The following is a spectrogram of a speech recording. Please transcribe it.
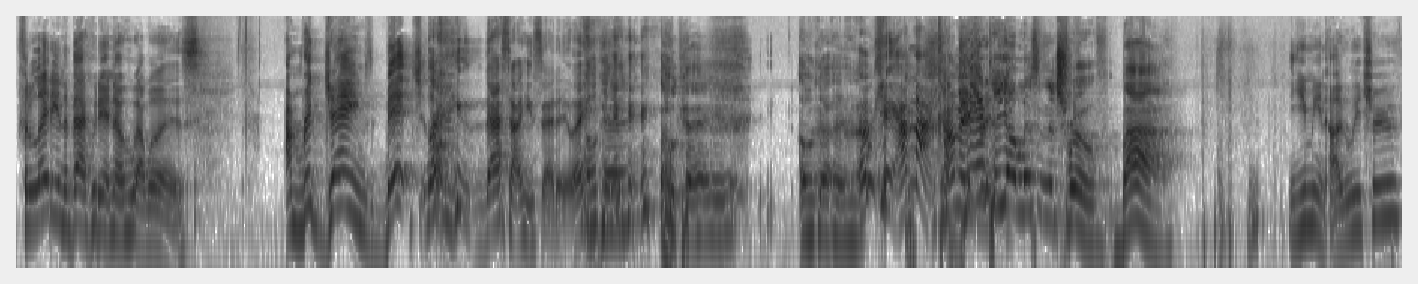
for the lady in the back who didn't know who I was, I'm Rick James, bitch. Like that's how he said it. Like, Okay. okay. Okay. okay, I'm not coming. Get For, into your listen to truth. Bye. you mean ugly truth?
